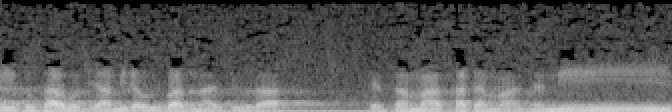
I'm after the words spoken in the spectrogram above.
ပြီးဒုက္ခကိုပြန်ပြီးတော့ဝိပဿနာရှုတာသစ္စာမသတ္တမနနည်း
